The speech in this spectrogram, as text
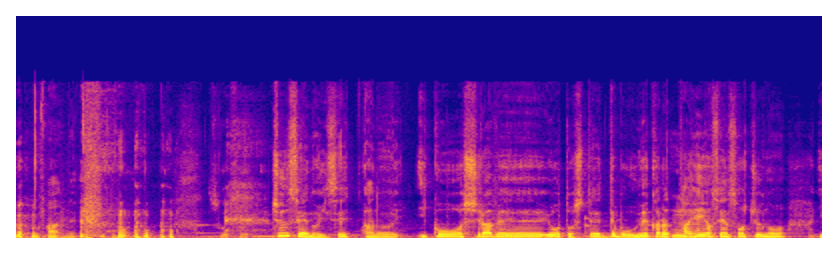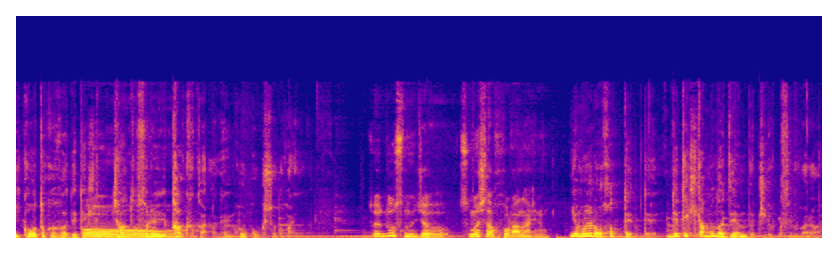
まあね。そうそう。中世の遺跡、あの、遺構を調べようとして、でも上から太平洋戦争中の遺構とかが出てきても、うんちゃんとそれ書くからね、報告書とかに。いそれどうすんの？じゃあ、その下は掘らないの？や、もちろん掘ってって、出てきたものは全部記録するから。ああ、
